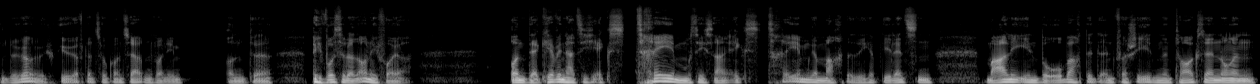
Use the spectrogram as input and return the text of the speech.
Ja, ich gehe öfter zu Konzerten von ihm. Und äh, ich wusste das auch nicht vorher. Und der Kevin hat sich extrem, muss ich sagen, extrem gemacht. Also ich habe die letzten Male ihn beobachtet in verschiedenen Talksendungen.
